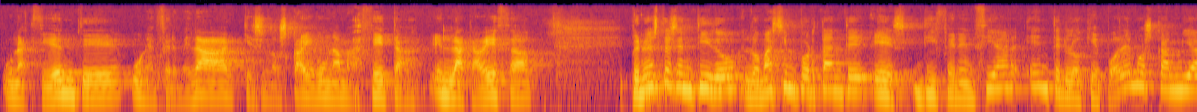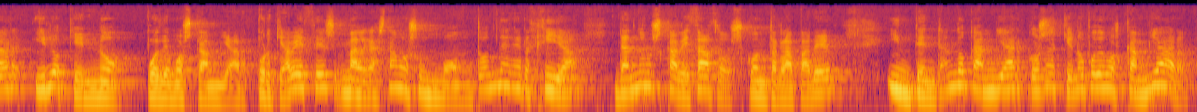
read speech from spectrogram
Un accidente, una enfermedad, que se nos caiga una maceta en la cabeza, pero en este sentido, lo más importante es diferenciar entre lo que podemos cambiar y lo que no podemos cambiar, porque a veces malgastamos un montón de energía dándonos cabezazos contra la pared, intentando cambiar cosas que no podemos cambiar.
